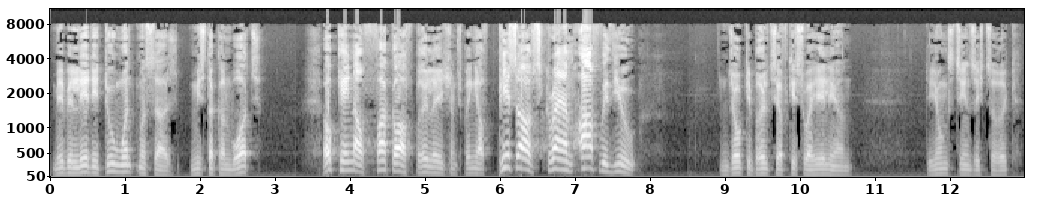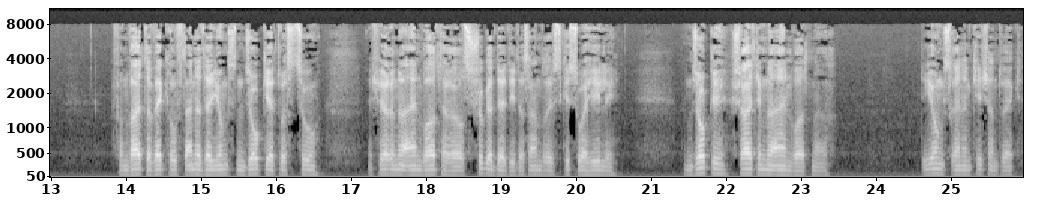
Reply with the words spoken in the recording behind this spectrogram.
Maybe lady too want massage. Mister can watch. Okay, now fuck off, brülle ich und springe auf. Piss off, scram, off with you! Joki brüllt sie auf Kiswahili an. Die Jungs ziehen sich zurück. Von weiter weg ruft einer der Jungs Joki etwas zu. Ich höre nur ein Wort heraus, Sugar Daddy, das andere ist Kiswahili. Joki schreit ihm nur ein Wort nach. Die Jungs rennen kichernd weg.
